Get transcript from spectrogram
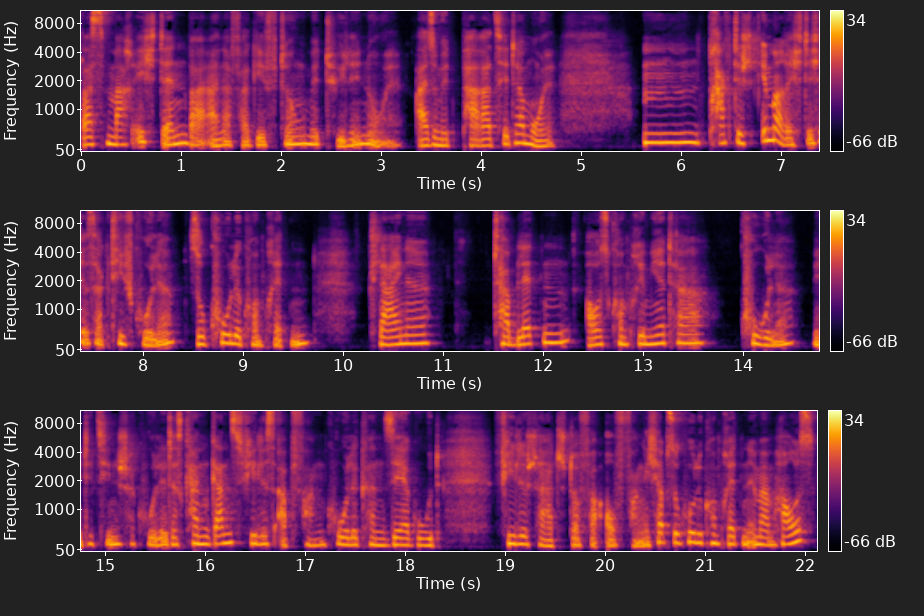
was mache ich denn bei einer Vergiftung mit Tylenol, also mit Paracetamol? Hm, praktisch immer richtig ist Aktivkohle, so Kohlekompretten, kleine Tabletten aus komprimierter Kohle, medizinischer Kohle. Das kann ganz vieles abfangen. Kohle kann sehr gut viele Schadstoffe auffangen. Ich habe so Kohlekompretten immer im Haus,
